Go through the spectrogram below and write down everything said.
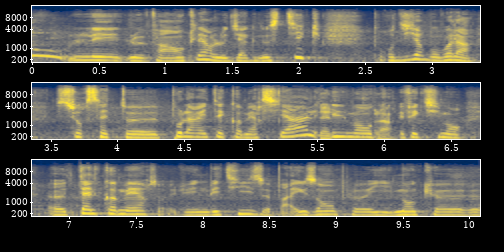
tous les, le- enfin en clair le diagnostic pour dire bon voilà sur cette euh, polarité commerciale Tel- il manque voilà. effectivement euh, tel commerce j'ai une bêtise par exemple il manque euh,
